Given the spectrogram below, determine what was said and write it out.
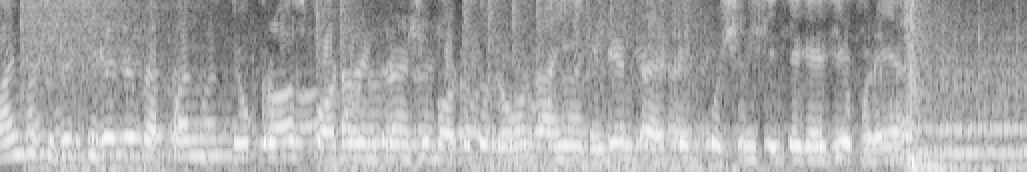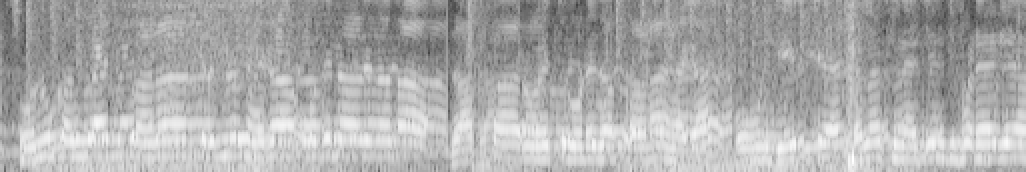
ਪੰਜ ਸੋਫਿਸਟੀਕੇਟਡ ਵੈਪਨਸ ਜੋ ਕ੍ਰਾਸ ਬਾਰਡਰ ਇੰਟਰਨੈਸ਼ਨਲ ਬਾਰਡਰ ਤੋਂ ਡਰੋਨ ਰਾਹੀਂ ਇੰਡੀਅਨ ਟੈਰੀਟਰੀ ਪੁਸ਼ਨ ਕੀਤੇ ਗਏ ਸੀ, ਉਹ ਫੜੇ ਆ। ਸੋਨੂ ਕੰਗਲਾ ਇੱਕ ਪੁਰਾਣਾ ਕ੍ਰਿਮੀਨਲ ਹੈਗਾ ਉਹਦੇ ਨਾਲ ਇਹਨਾਂ ਦਾ ਰਾਫਤਾ ਰੋਹਿਤ ਰੋੜੇ ਦਾ ਪੁਰਾਣਾ ਹੈਗਾ ਉਹ ਹੁਣ ਜੇਲ੍ਹ 'ਚ ਹੈ। ਪਹਿਲਾਂ ਸਨੈਚਿੰਗ 'ਚ ਫੜਿਆ ਗਿਆ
